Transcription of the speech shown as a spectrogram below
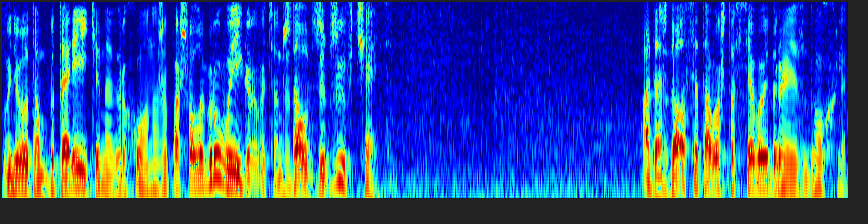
У него там батарейки наверху, он уже пошел игру выигрывать, он ждал GG в чате. А дождался того, что все войдреи сдохли.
